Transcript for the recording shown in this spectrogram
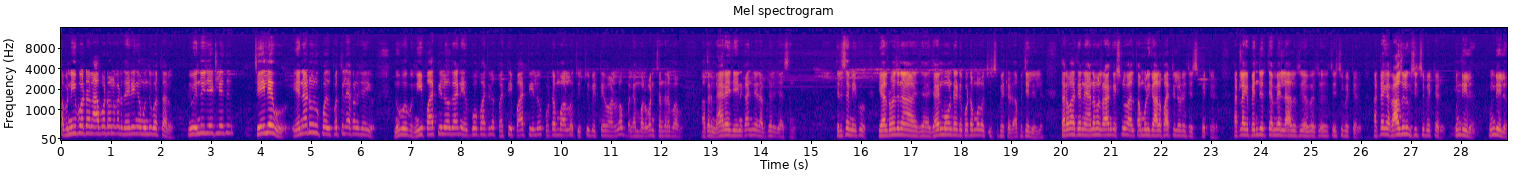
అప్పుడు నీ పోటో నా పోటోలు కూడా ధైర్యంగా ముందుకు వస్తారు. నువ్వు ఎందుకు చేయట్లేదు? చేయలేవు. ఏనాడు నువ్వు పత్తి పొత్తు లేకుండా చేయవు నువ్వు నీ పార్టీలో కానీ ఎక్కువ పార్టీలో ప్రతి పార్టీలు కుటుంబాల్లో చిచ్చు పెట్టే వాళ్ళలో నెంబర్ వన్ చంద్రబాబు. అతను మ్యారేజ్ అయిన కానీ నేను అబ్జర్వ్ చేస్తాను. తెలుసా మీకు? ఇవాళ రోజున జగన్మోహన్ రెడ్డి కుటుంబంలో చిచ్చు పెట్టాడు అప్పచెల్లెళ్ళు. తర్వాత యనమల రామకృష్ణ వాళ్ళ తమ్ముడికి వాళ్ళ పార్టీలోనే చిచ్చు పెట్టాడు. అట్లాగే పెందుర్తి ఎమ్మెల్యే వాళ్ళు చిచ్చు పెట్టాడు. అట్లాగే రాజులకు చిచ్చు పెట్టాడు. ఉండీలు ఉండీలు.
